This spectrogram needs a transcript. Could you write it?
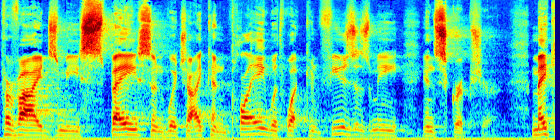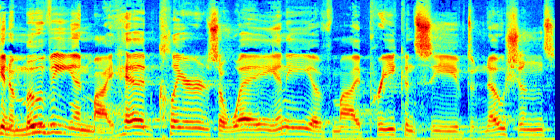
provides me space in which I can play with what confuses me in Scripture. Making a movie in my head clears away any of my preconceived notions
